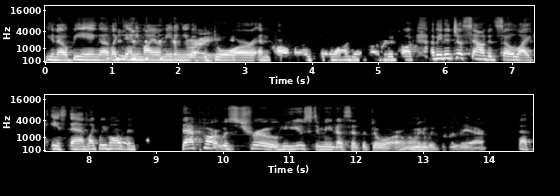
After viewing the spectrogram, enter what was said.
you know, being uh, like Danny Meyer meeting you right. at the door and Carl Bernstein wandering over to talk. I mean, it just sounded so like East End, like we've all been. That part was true. He used to meet us at the door when we would go there. That's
